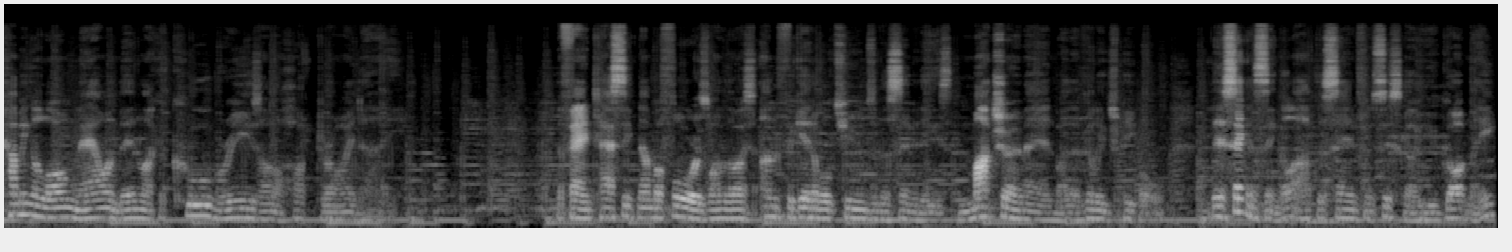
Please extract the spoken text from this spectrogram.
coming along now and then like a cool breeze on a hot, dry day. The fantastic number four is one of the most unforgettable tunes of the 70s, Macho Man by the Village People. Their second single after San Francisco, You Got Me,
